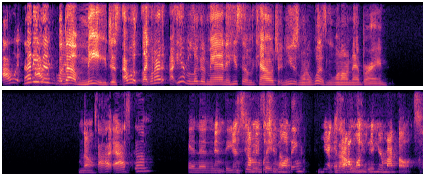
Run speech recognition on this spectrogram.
I would Not even would want- about me. Just I would like when I you ever look at a man and he's sitting on the couch and you just wonder what is going on in that brain. no. I ask them, and then And- they and tell me what say you want. Yeah, because I I don't want you believe to hear my thoughts.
